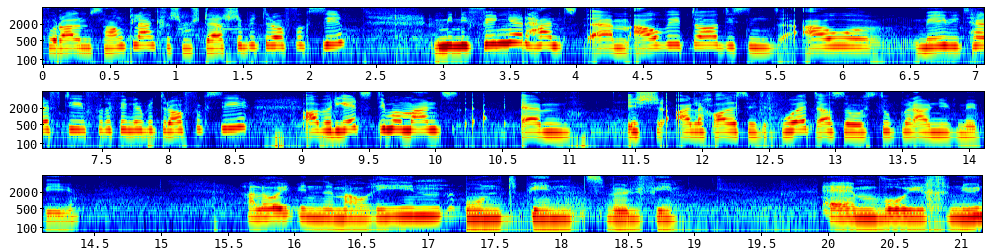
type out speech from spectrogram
Vor allem das Handgelenk war am stärksten betroffen. Meine Finger haben ähm, auch weh die sind auch mehr wie die Hälfte der Finger betroffen. Aber jetzt im Moment ähm, ist eigentlich alles wieder gut, also es tut mir auch nicht mehr weh. Hallo, ich bin Maureen und bin 12. Ähm, wo ich 9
